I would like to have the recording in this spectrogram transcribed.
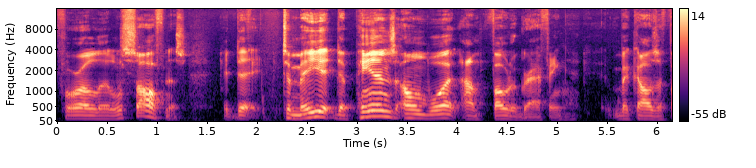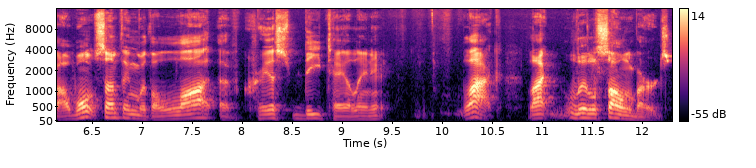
for a little softness. It, to me, it depends on what I'm photographing. Because if I want something with a lot of crisp detail in it, like like little songbirds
